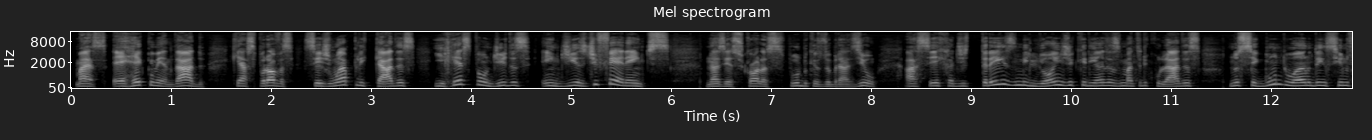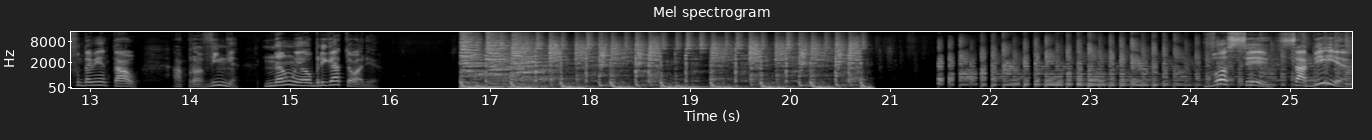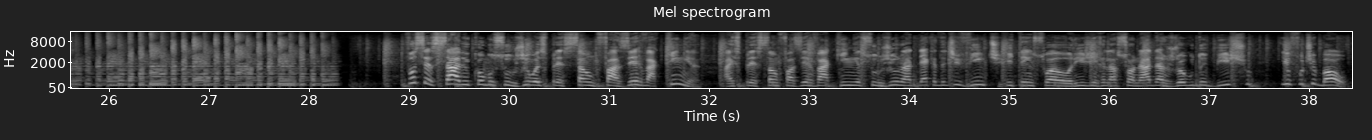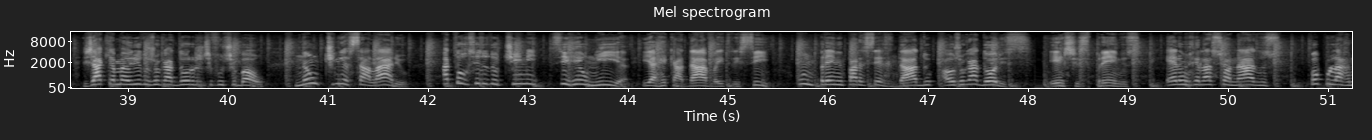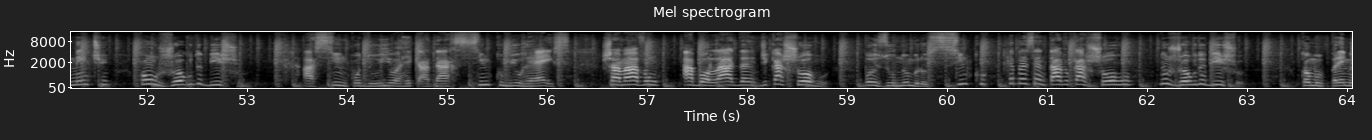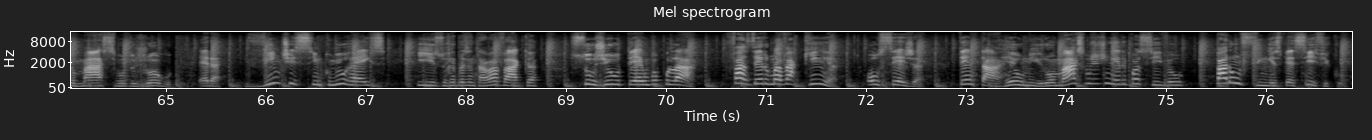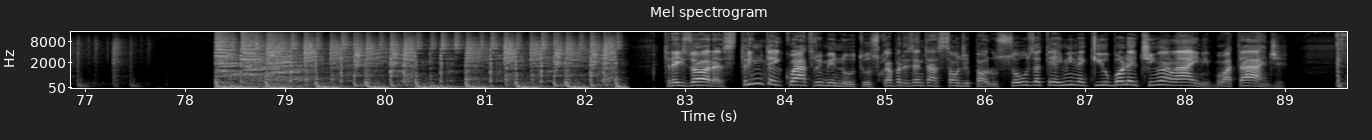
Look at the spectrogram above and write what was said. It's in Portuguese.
mas é recomendado que as provas sejam aplicadas e respondidas em dias diferentes. Nas escolas públicas do Brasil, há cerca de 3 milhões de crianças matriculadas no segundo ano do ensino fundamental. A provinha não é obrigatória. Você sabia? Você sabe como surgiu a expressão fazer vaquinha? A expressão fazer vaquinha surgiu na década de 20 e tem sua origem relacionada ao jogo do bicho e o futebol. Já que a maioria dos jogadores de futebol não tinha salário, a torcida do time se reunia e arrecadava entre si um prêmio para ser dado aos jogadores. Estes prêmios eram relacionados popularmente com o jogo do bicho. Assim, quando iam arrecadar 5 mil reais, chamavam a bolada de cachorro, pois o número 5 representava o cachorro no jogo do bicho. Como o prêmio máximo do jogo era 25 mil réis e isso representava a vaca, surgiu o termo popular fazer uma vaquinha, ou seja, tentar reunir o máximo de dinheiro possível para um fim específico. 3 horas 34 minutos. Com a apresentação de Paulo Souza, termina aqui o Boletim Online. Boa tarde.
